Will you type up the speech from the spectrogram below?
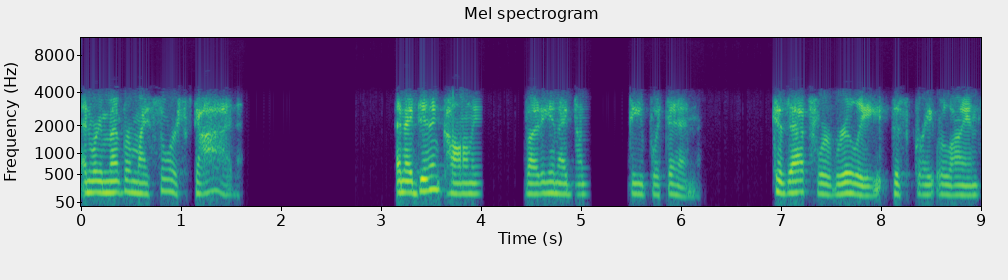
and remember my source, God. And I didn't call anybody and I dug deep within because that's where really this great reliance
